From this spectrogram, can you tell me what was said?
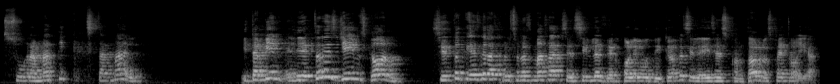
su gramática está mal? Y también, el director es James Gunn, Siento que es de las personas más accesibles de Hollywood y creo que si le dices con todo respeto, oiga,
